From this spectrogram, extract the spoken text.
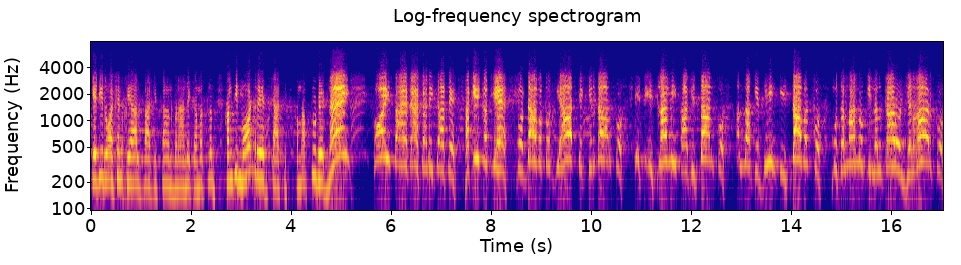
کہ جی روشن خیال پاکستان بنانے کا مطلب ہم جی ماڈریٹ چاہتے ہم اپ ٹو ڈیٹ نہیں! کوئی صاحب ایسا نہیں چاہتے۔ حقیقت یہ ہے، وہ دعوت و جہاد کے کردار کو، اس اسلامی پاکستان کو، اللہ کے دین کی دعوت کو، مسلمانوں کی للکار و یلغار کو،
